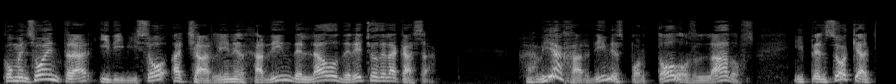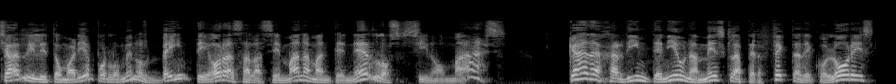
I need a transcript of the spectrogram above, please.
Comenzó a entrar y divisó a Charlie en el jardín del lado derecho de la casa. Había jardines por todos lados, y pensó que a Charlie le tomaría por lo menos veinte horas a la semana mantenerlos, sino más. Cada jardín tenía una mezcla perfecta de colores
